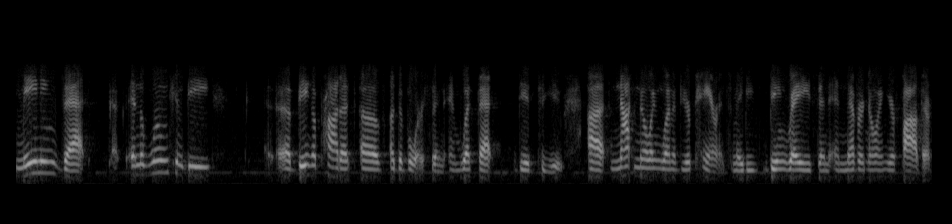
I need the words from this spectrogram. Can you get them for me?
meaning that, and the wound can be uh, being a product of a divorce and, and what that did to you. Uh, not knowing one of your parents, maybe being raised and, and never knowing your father,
